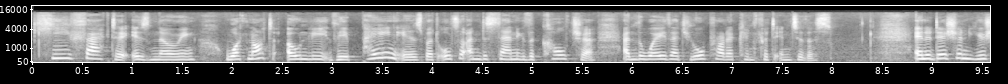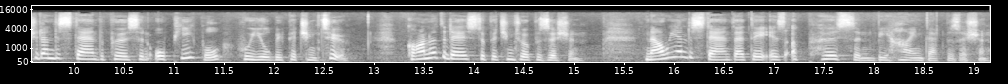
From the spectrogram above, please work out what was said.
key factor is knowing what not only their pain is, but also understanding the culture and the way that your product can fit into this. In addition, you should understand the person or people who you'll be pitching to. Gone are the days to pitching to a position. Now we understand that there is a person behind that position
